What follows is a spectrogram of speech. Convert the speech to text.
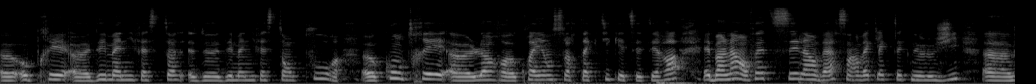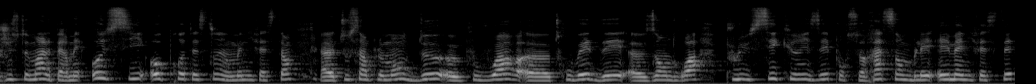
euh, auprès euh, des, manifestants, de, des manifestants pour contrer leurs croyances, leurs tactiques, etc. Et ben là, en fait, c'est l'inverse. hein. Avec la technologie, justement, elle permet aussi aux protestants et aux manifestants tout simplement de pouvoir trouver des endroits plus sécurisés pour se rassembler et manifester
